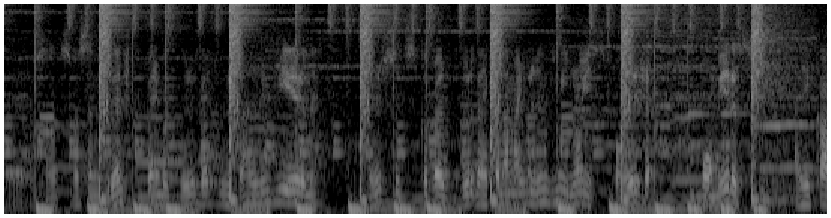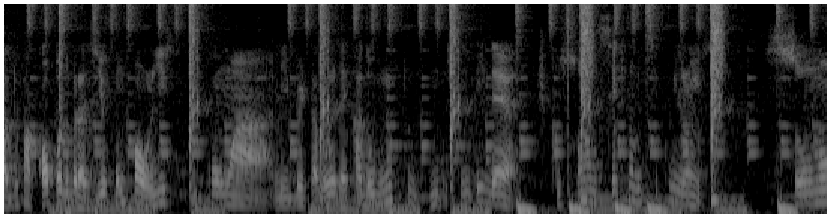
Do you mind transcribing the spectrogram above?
É, o Santos vai sendo grande de Libertadores vai arranjando dinheiro, né? A gente, o Santos de Libertadores vai arrecadar mais de 200 milhões. Palmeiras, já, Palmeiras arrecadou com a Copa do Brasil, com o Paulista e com a Libertadores, arrecadou muito, você não tem ideia, acho que o som é de 195 milhões. Só não,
